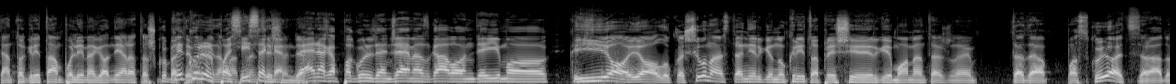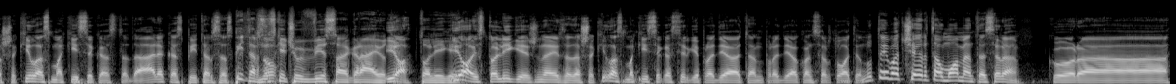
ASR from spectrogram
ten to greitam polime gal nėra taškų, bet... Kai tai kur ir pasisekė. Benega paguldė ant žemės, gavo ant dėjimo. Jo, jo, Lukašiūnas ten irgi nukrito prieš šį irgi momentą, žinai. Tada paskui jo atsirado Šakilas Makisikas, tada Alekas Petersas. Petersas Nu, skaičiu visą grajų. Jo, to lygiai. Jo, jis to lygiai, žinai, ir tada Šakilas Makisikas irgi pradėjo ten, pradėjo koncertuoti. Nu tai va čia ir tau momentas yra, kur a,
